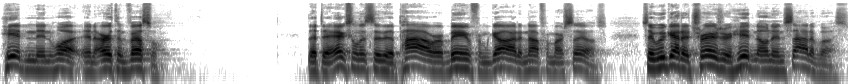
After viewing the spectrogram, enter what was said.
hidden in what? In an earthen vessel. That the excellency of the power being from God and not from ourselves. See, we've got a treasure hidden on the inside of us.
